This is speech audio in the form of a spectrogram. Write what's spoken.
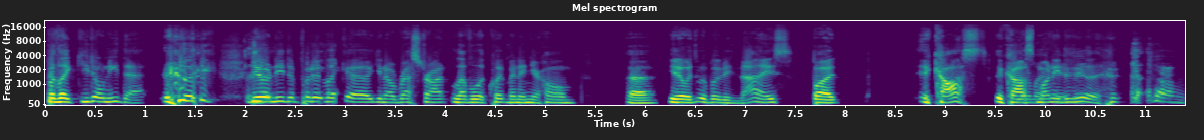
But like you don't need that. like you don't need to put it like uh, you know, restaurant level equipment in your home. Uh, you know, it, it would be nice, but it costs. It costs money to do favorite- it. You of don't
